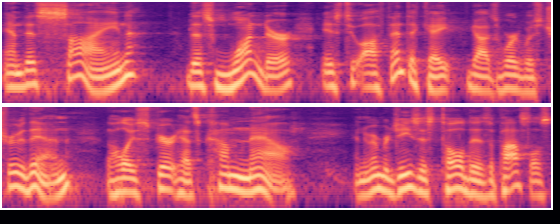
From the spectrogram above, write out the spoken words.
And this sign, this wonder, is to authenticate God's word was true then. The Holy Spirit has come now. And remember, Jesus told his apostles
